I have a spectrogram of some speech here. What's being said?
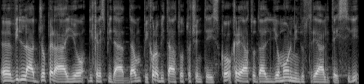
eh, villaggio operaio di Crespi d'Adda, un piccolo abitato ottocentesco creato dagli omonimi industriali tessili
